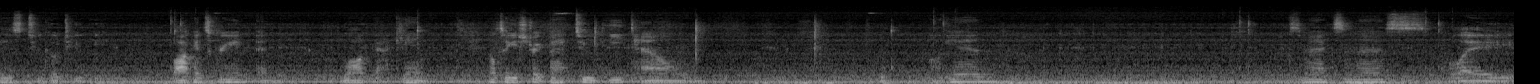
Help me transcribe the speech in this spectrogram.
is to go to the login screen and log back in. It'll take you straight back to the town. Log in. X Maximus. Play.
